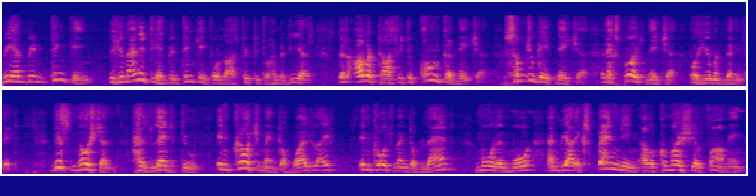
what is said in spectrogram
we have been thinking, the humanity has been thinking for the last 50 to 100 years, that our task is to conquer nature, subjugate nature, and exploit nature for human benefit. This notion has led to encroachment of wildlife, encroachment of land, more and more, and we are expanding our commercial farming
